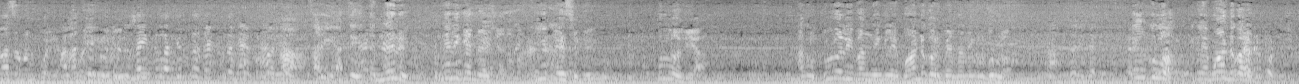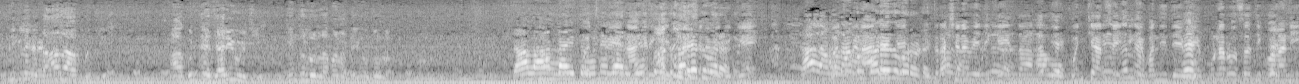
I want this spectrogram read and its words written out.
ವಾಸ ಮನ್ಪೋಲಿ ಹಾ, ಸರಿ ಅತ್ತೆ ಇತ್ತ ನೇನು ನೆನಕೆ ವಿಷಯ ಈ ಪ್ಲೇಸ್ ಇಡ್ ಫುಲ್ಲೋಲಿಯಾ ಅದು ಕುಳ್ಳೋಲಿ ಬಂದು ನಿಂಗ್ಲೆ ಬಾಂಡ್ ಕೊರ್ಪೆ ಅಂತ ನಿಂಗ್ಲು ಕುಲ್ಲೋ ಎಂಕುಲ್ಲೋ ನಿಂಗ್ಲೆ ಬಾಂಡ್ ಕೊರ್ಪೆ ನಿಂಗ್ಲೆ ದಾಲ ಹಾಪುಜಿ ಆ ಗುಡ್ಡೆ ಜರಿ ಉಜಿ ಹಿತರಕ್ಷಣಾ ವೇದಿಕೆಯಿಂದ ನಾವು ಕೊಂಚಾರ್ ಸೈಟ್ಗೆ ಬಂದಿದ್ದೇವೆ. ಪುನರ್ವಸತಿ ಕಾಲನಿ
